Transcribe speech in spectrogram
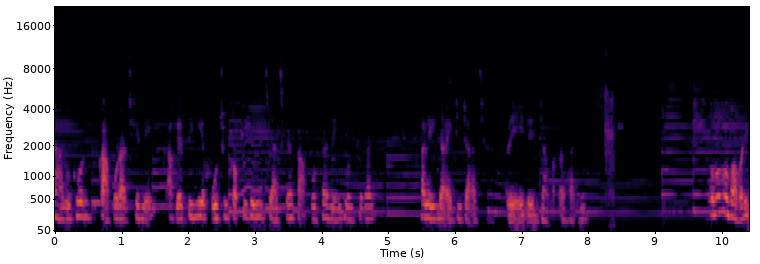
চান করব কাপড় আজকে নেই। আগের দিনই প্রচুর কাপড় কিনেছি আজকে কাপড়টা নেই বলতে পারি। খালি নাইটিটা আছে। আর, এই জামাটা ভালো। ও বাবারি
